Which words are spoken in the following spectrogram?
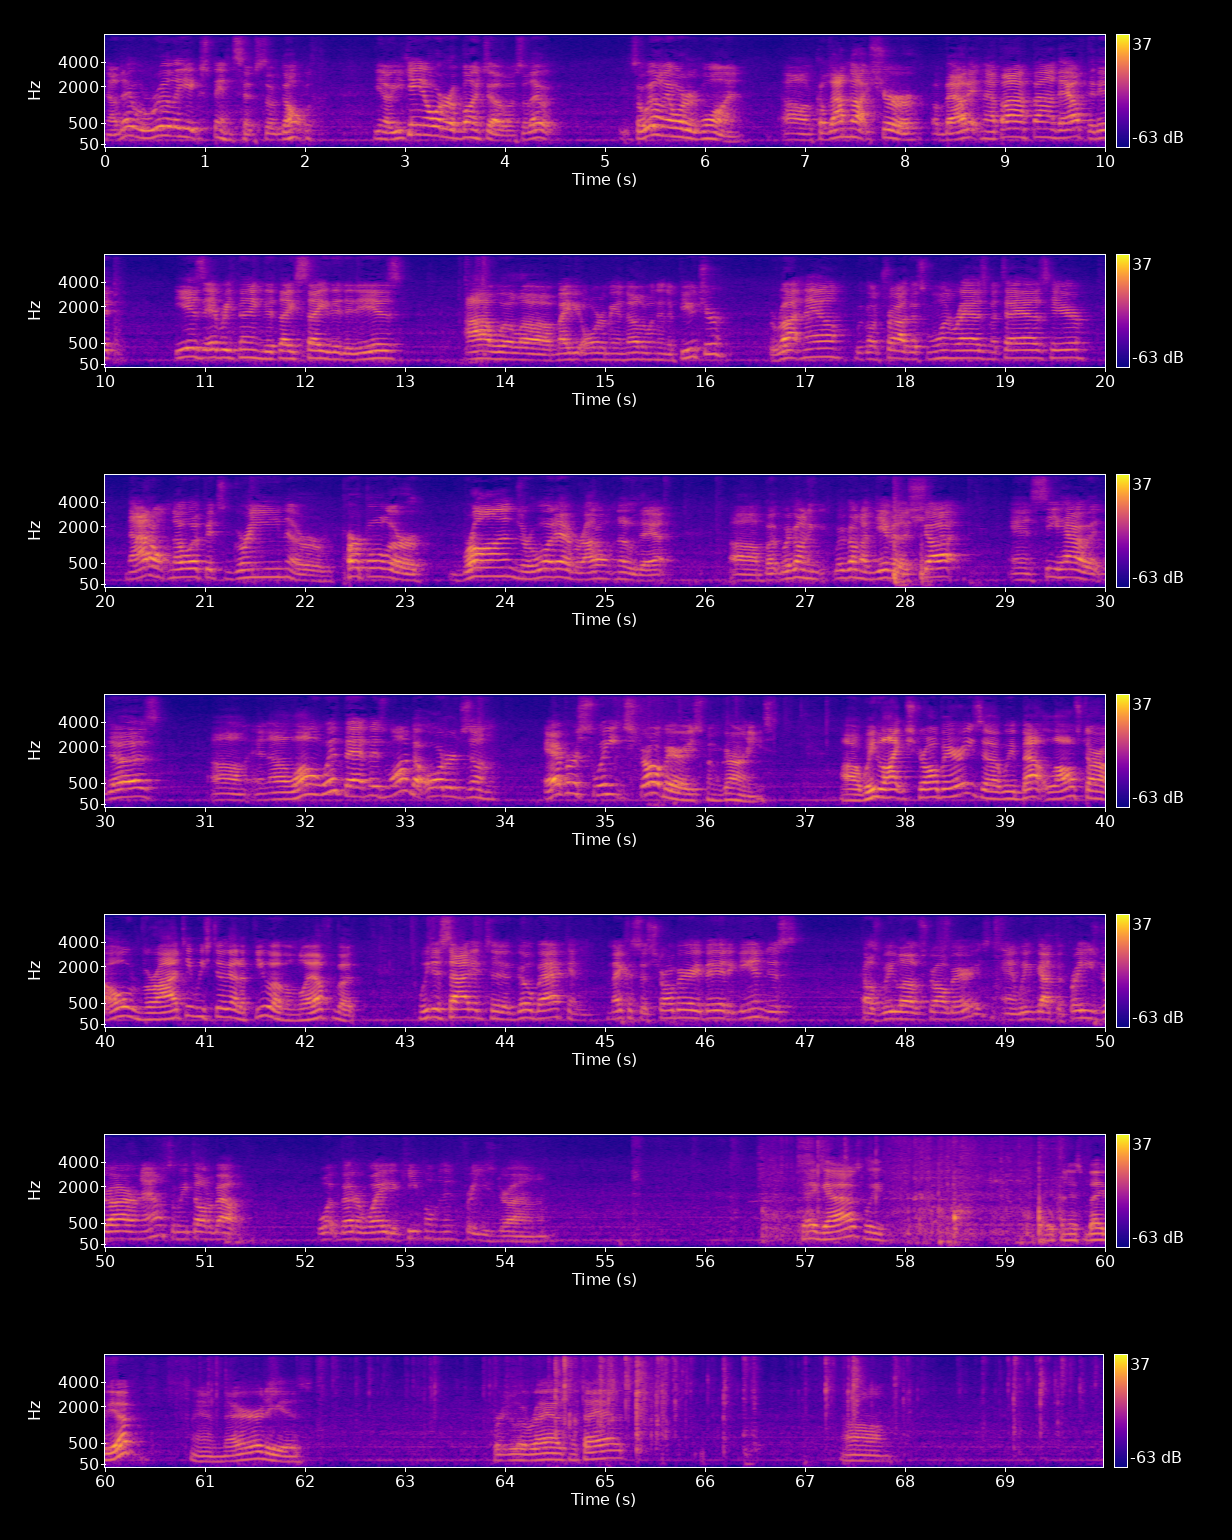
Now they were really expensive, so don't you know you can't order a bunch of them. So they were, so we only ordered one because uh, I'm not sure about it. Now if I find out that it is everything that they say that it is, I will uh, maybe order me another one in the future. But right now, we're going to try this one razzmatazz here. Now, I don't know if it's green or purple or bronze or whatever. I don't know that. Uh, but we're going to we're going to give it a shot and see how it does. Um, and along with that, Ms. Wanda ordered some Ever Sweet strawberries from Gurney's. Uh, we like strawberries. Uh, we about lost our old variety. We still got a few of them left, but we decided to go back and make us a strawberry bed again just because we love strawberries. And we've got the freeze dryer now, so we thought about what better way to keep them than freeze drying them. Okay, guys, we open this baby up, and there it is. Pretty little razzmatazz. Um,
